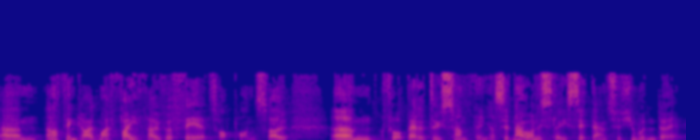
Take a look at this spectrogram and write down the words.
Um, and I think I had my faith over fear top on. So um, I thought, I'd better do something. I said, no, honestly, sit down. So you wouldn't do it.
